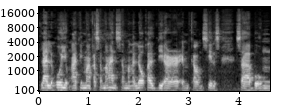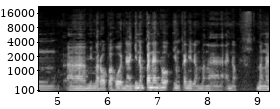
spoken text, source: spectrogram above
lalo ho yung ating mga kasamahan sa mga local DRRM councils sa buong ah, Mimaropa ho na ginampanan ho yung kanilang mga ano mga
